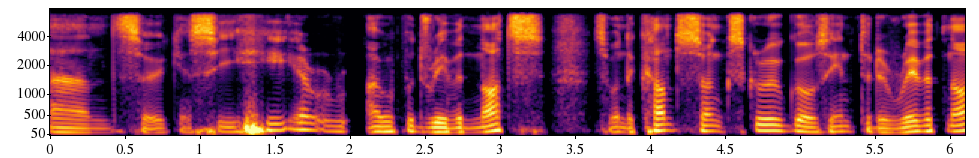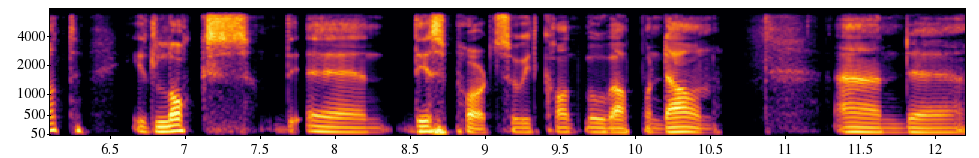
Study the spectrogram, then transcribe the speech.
and so you can see here I will put rivet nuts so when the countersunk screw goes into the rivet nut it locks uh, this part so it can't move up and down. And uh,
